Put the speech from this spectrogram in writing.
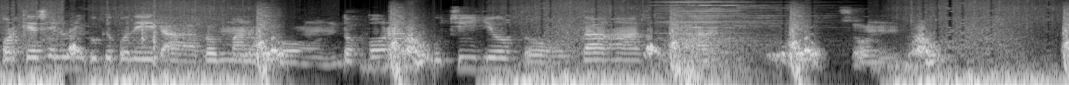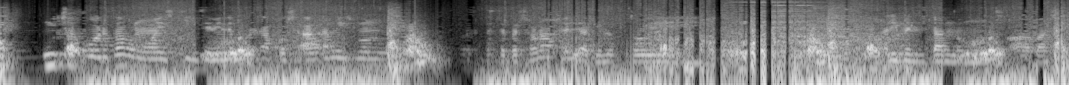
Porque es el único que puede ir a dos manos con dos porras, dos cuchillos, dos dagas, dos Son mucha fuerza, como veis 15.000 de fuerza, pues ahora mismo no este personaje, ya que lo estoy alimentando mucho a base de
